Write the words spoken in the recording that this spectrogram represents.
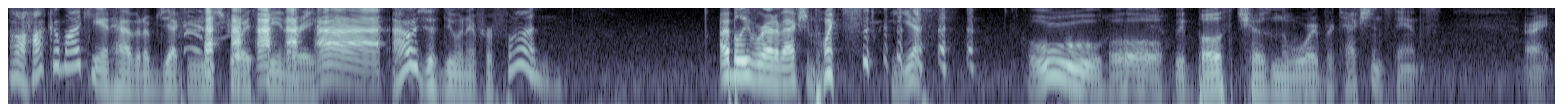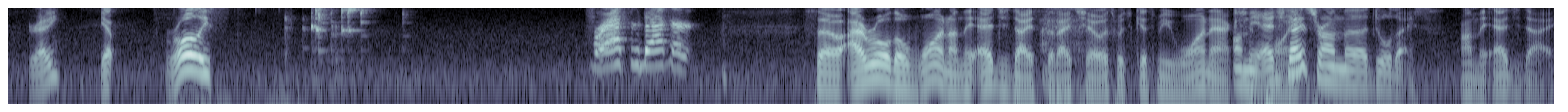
Oh, how come I can't have an objective to destroy scenery? I was just doing it for fun. I believe we're out of action points. Yes. Ooh. oh. We've both chosen the warrior protection stance. All right, you ready? Yep. Rollies. Fracker dacker. So I rolled a one on the edge dice that I chose, which gives me one action. On the edge point dice or on the duel dice? on the edge die.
